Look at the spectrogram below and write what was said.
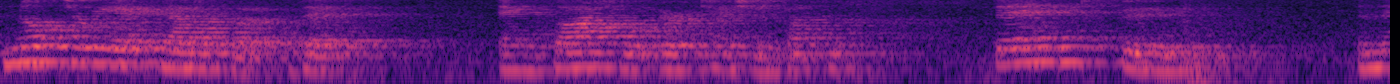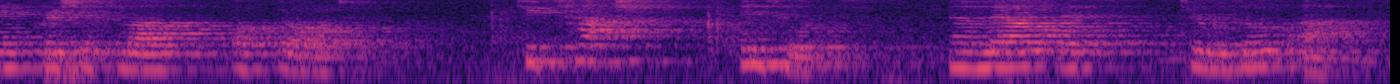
not to react out of it, that anxiety or irritation, but to stand firm in that precious love of God, to touch into it and allow it to resource us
